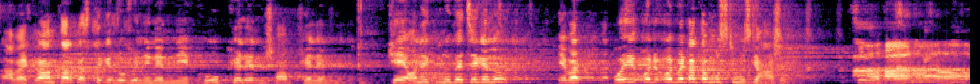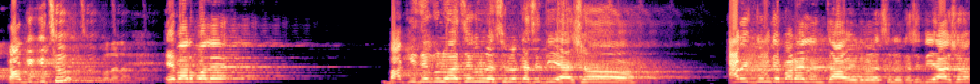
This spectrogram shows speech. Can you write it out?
সাবেকরাম তার কাছ থেকে লুফে নিলেন নিয়ে খুব খেলেন সব খেলেন। খেয়ে অনেকগুলো বেঁচে গেল। এবার ওই ওই- ওই বেটা তো মুসকি মুসকি হাসে। কাউকে কিছু? এবার বলে বাকি যেগুলো আছে এগুলো রাসুলের কাছে দিয়ে আসো। আরেকজনকে পাঠাইলেন যাও এগুলো রাসুলের কাছে দিয়ে আসো।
